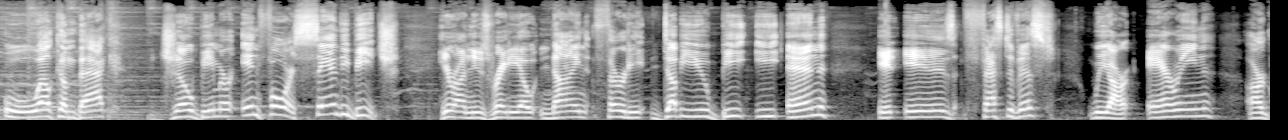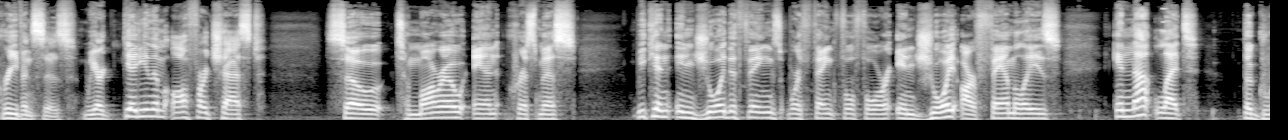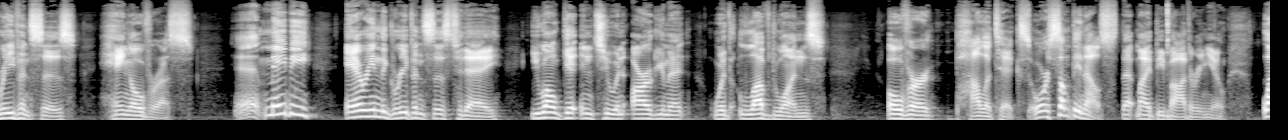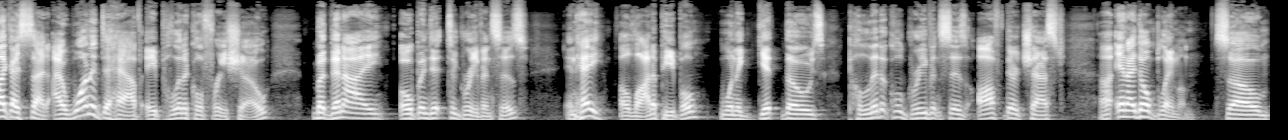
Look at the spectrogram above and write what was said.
Welcome back. Joe Beamer in for Sandy Beach here on News Radio 930 WBEN. It is Festivus. We are airing our grievances, we are getting them off our chest. So, tomorrow and Christmas, we can enjoy the things we're thankful for, enjoy our families, and not let the grievances hang over us. Eh, maybe airing the grievances today, you won't get into an argument with loved ones over politics or something else that might be bothering you. Like I said, I wanted to have a political free show, but then I opened it to grievances. And hey, a lot of people want to get those political grievances off their chest, uh, and I don't blame them. So,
